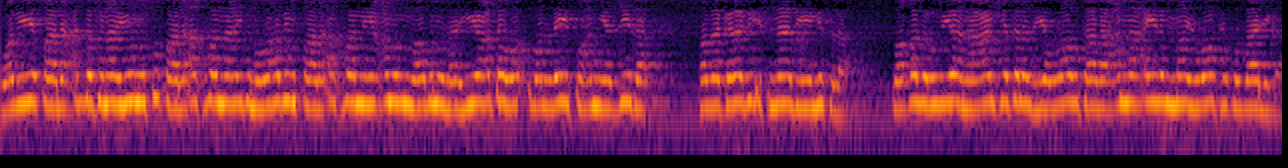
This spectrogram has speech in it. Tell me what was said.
وبه قال حدثنا يونس قال أخبرنا ابن وهب قال أخبرني عمرو بن لهيعة والليث عن يزيد فذكر بإسناده مثله. وقد روي عن عائشة رضي الله تعالى عنها أيضا ما يوافق ذلك.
